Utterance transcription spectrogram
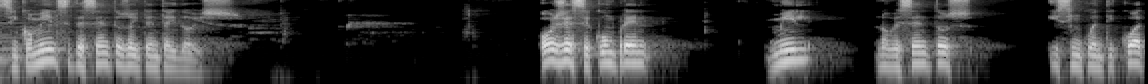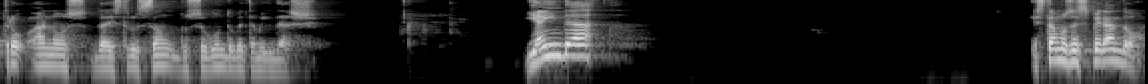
5782. Hoje se cumplen 1954 anos da destruição do segundo Betamigdash. E ainda estamos esperando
